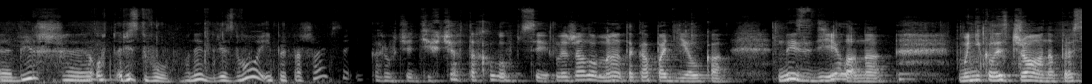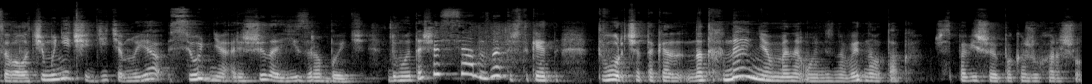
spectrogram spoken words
Е, більш е, от Різдво. Вони Різдво і прикрашають. Коротше, дівчата, хлопці, лежала в мене така поділка, не зділана. Мені колись Джоанна присилала, чи мені, чи дітям. Ну я сьогодні вирішила її зробити. Думаю, та щас сяду, знаєте ж таке творче таке натхнення в мене. Ой, не знаю, видно отак. Зараз повішаю, покажу хорошо.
